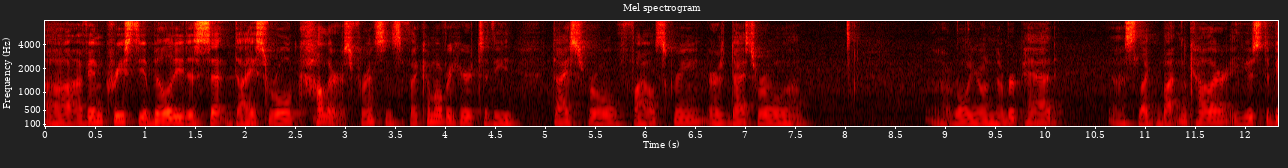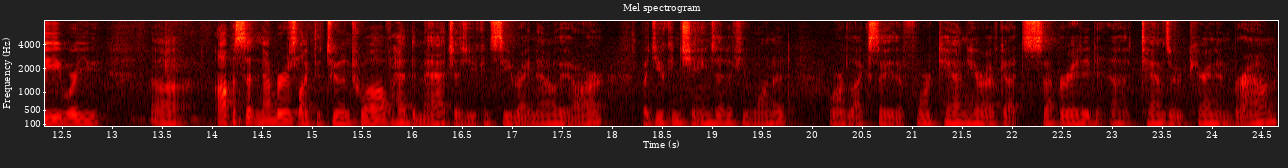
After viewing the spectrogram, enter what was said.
Uh, I've increased the ability to set dice roll colors. For instance, if I come over here to the dice roll file screen or dice roll uh, uh, roll your own number pad, uh, select button color. It used to be where you uh, opposite numbers like the 2 and 12 had to match as you can see right now they are, but you can change that if you wanted. Or like say the 410 here I've got separated, 10s uh, are appearing in brown.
